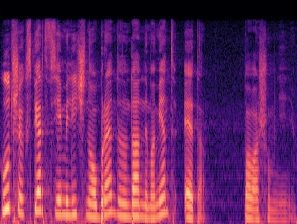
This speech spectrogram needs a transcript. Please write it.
Лучший эксперт в теме личного бренда на данный момент это, по вашему мнению?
